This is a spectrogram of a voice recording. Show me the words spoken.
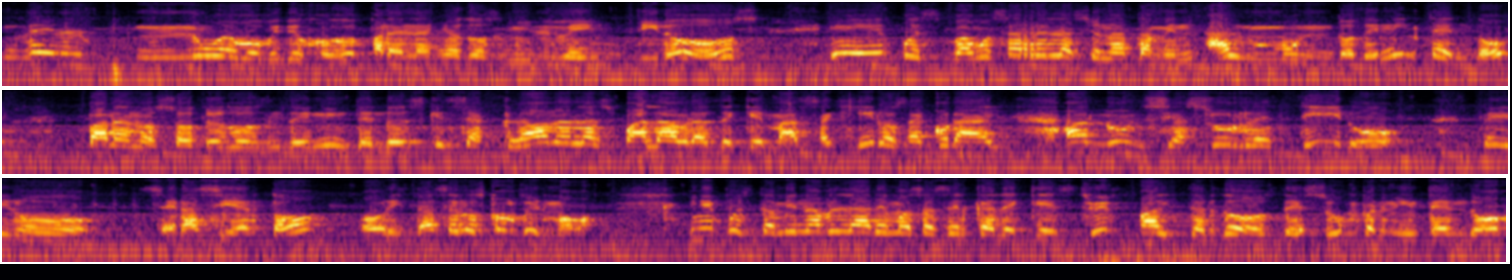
del nuevo videojuego para el año 2022. Y pues vamos a relacionar también al mundo de Nintendo. Para nosotros los de Nintendo es que se aclaran las palabras de que Masahiro Sakurai anuncia su retiro. Pero, ¿será cierto? Ahorita se los confirmo. Y pues también hablaremos acerca de que Street Fighter 2 de Super Nintendo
